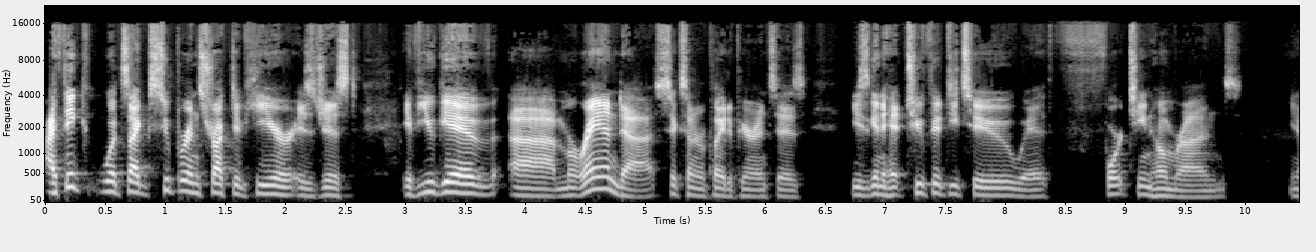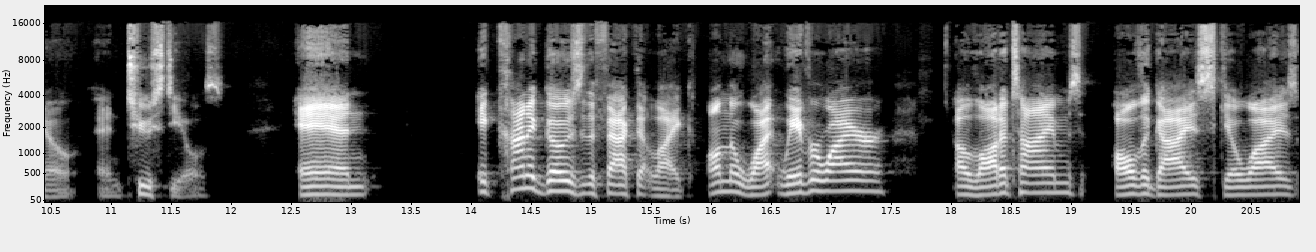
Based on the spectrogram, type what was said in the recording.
I think what's like super instructive here is just if you give uh, Miranda 600 plate appearances, he's going to hit 252 with 14 home runs, you know, and two steals. And it kind of goes to the fact that, like, on the wa- waiver wire, a lot of times all the guys skill wise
